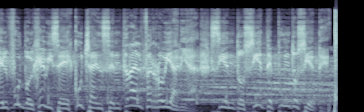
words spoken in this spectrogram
el fútbol heavy se escucha en Central Ferroviaria 107.7.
